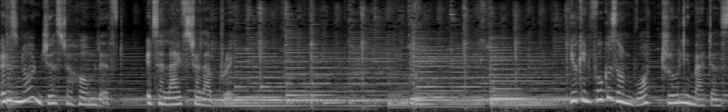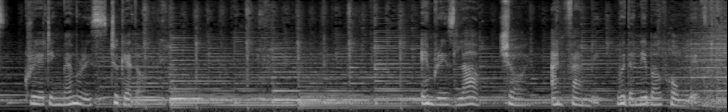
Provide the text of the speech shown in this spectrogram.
It is not just a home lift, it's a lifestyle upgrade. You can focus on what truly matters, creating memories together. Embrace love, joy, and family with the Neighbor Home Lift.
